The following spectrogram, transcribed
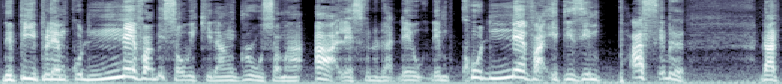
The people them could never be so wicked and gruesome and heartless to that. They them could never. It is impossible that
